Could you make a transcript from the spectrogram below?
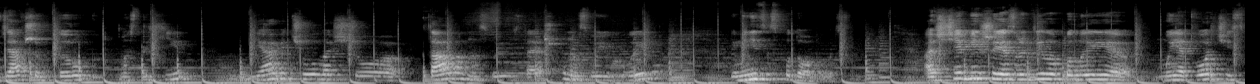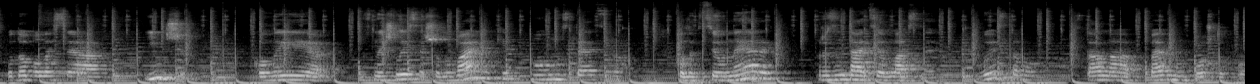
взявши до рук мастихи, я відчула, що стала на свою стежку, на свою хвилю, і мені це сподобалося. А ще більше я зраділа, коли моя творчість сподобалася іншим, коли знайшлися шанувальники мого мистецтва, колекціонери. Презентація власних виставок стала певним поштовхом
